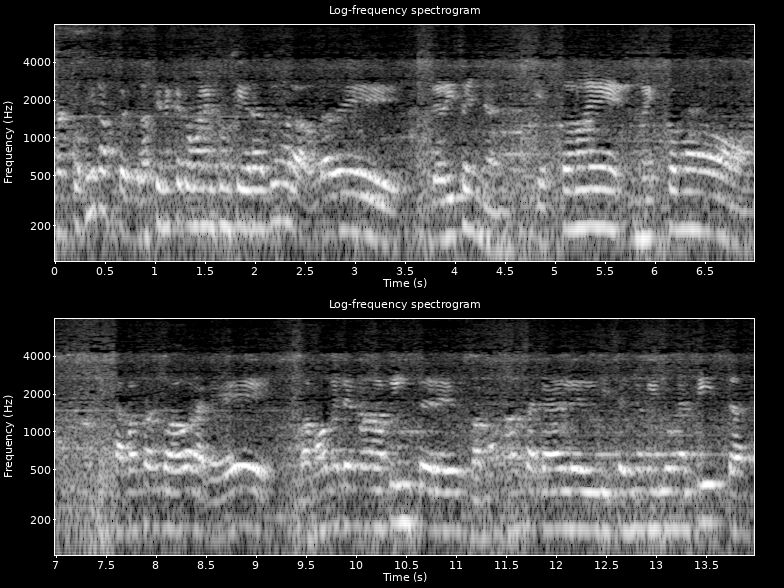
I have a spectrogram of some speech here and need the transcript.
esas cositas, pues las tienes que tomar en consideración a la hora de, de diseñar. Que esto no es, no es como está pasando ahora, que es, vamos a meternos a Pinterest, vamos a sacar el diseño que hizo un artista,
